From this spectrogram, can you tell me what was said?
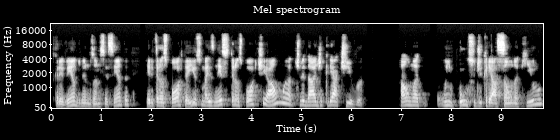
escrevendo, né, nos anos 60, ele transporta isso, mas nesse transporte há uma atividade criativa, há uma, um impulso de criação naquilo,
